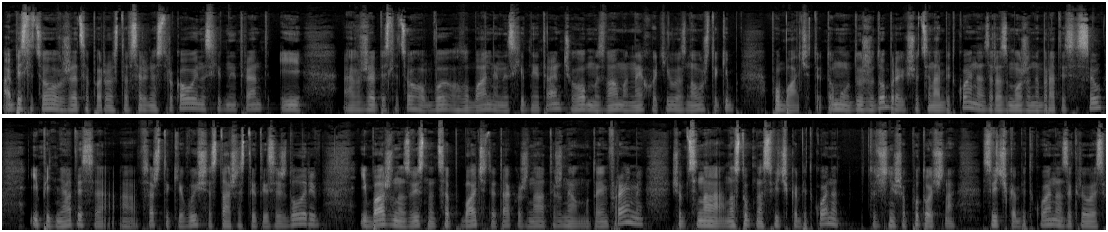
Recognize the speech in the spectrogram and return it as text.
а після цього вже це переросте в середньостроковий несхідний тренд, і вже після цього в глобальний несхідний тренд, чого б ми з вами не хотіли знову ж таки б побачити. Тому дуже добре, якщо ціна біткоїна зараз зможе набратися сил і піднятися все ж таки вище 106 тисяч доларів. І бажано, звісно, це побачити також на тижневому таймфреймі, щоб ціна наступна свічка біткоїна, точніше поточна свічка біткоїна закрилась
